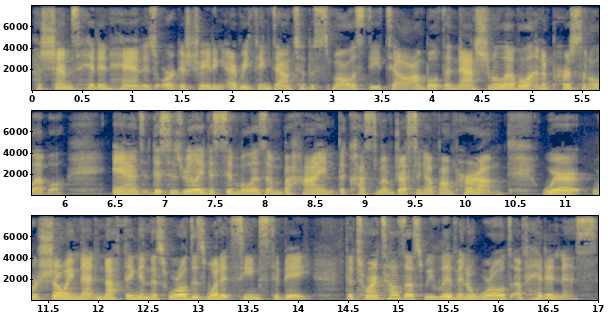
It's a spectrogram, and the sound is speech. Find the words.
Hashem's hidden hand is orchestrating everything down to the smallest detail on both a national level and a personal level. And this is really the symbolism behind the custom of dressing up on Purim, where we're showing that nothing in this world is what it seems to be. The Torah tells us we live in a world of hiddenness.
